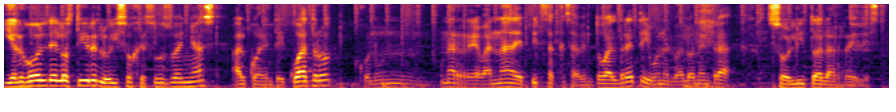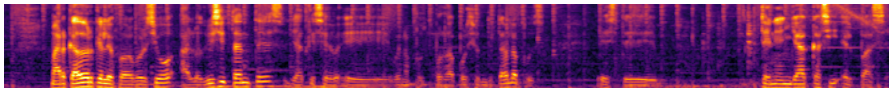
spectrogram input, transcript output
Y el gol de los Tigres lo hizo Jesús Dueñas al 44 con un- una rebanada de pizza que se aventó al drete y bueno, el balón entra solito a las redes. Marcador que le favoreció a los visitantes, ya que se, eh, bueno, pues por la posición de tabla, pues este tenían ya casi el pase.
